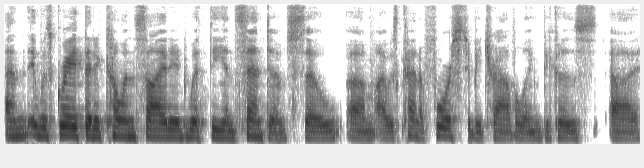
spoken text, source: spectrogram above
and it was great that it coincided with the incentives. So um, I was kind of forced to be traveling because. Uh,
